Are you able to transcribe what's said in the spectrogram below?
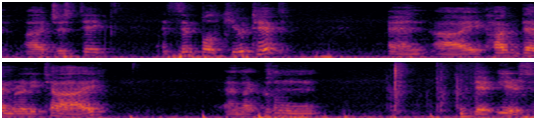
I just take a simple Q-tip and I hug them really tight and I clean their ears.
